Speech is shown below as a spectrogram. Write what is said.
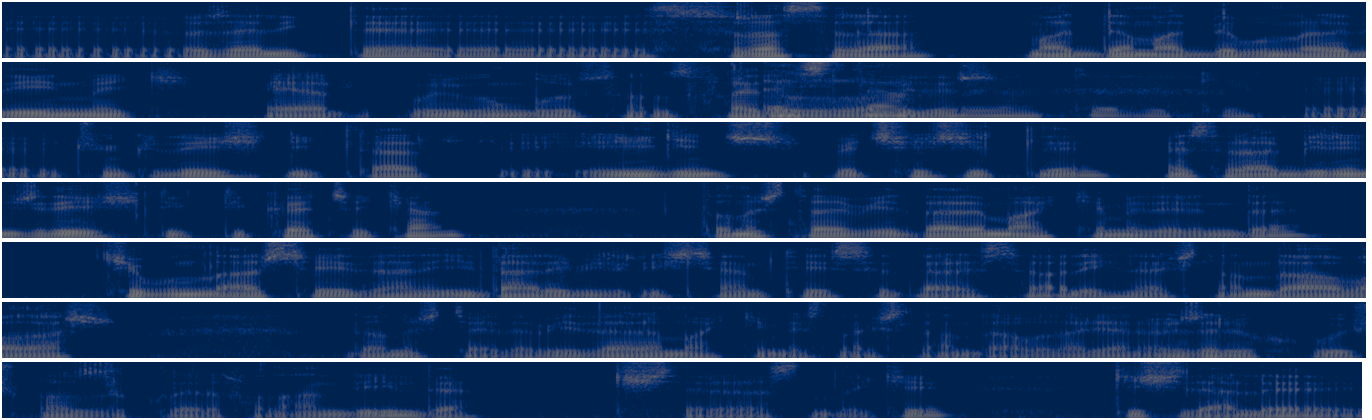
E, özellikle e, sıra sıra madde madde bunlara değinmek eğer uygun bulursanız faydalı olabilir. tabii ki. E, çünkü değişiklikler ilginç ve çeşitli. Mesela birinci değişiklik dikkat çeken Danıştay ve idare mahkemelerinde ki bunlar şeydi hani idare bir işlem tesis ederse aleyhine açılan davalar. Danıştay'da ve idare mahkemesine açılan davalar yani özel hukuk uyuşmazlıkları falan değil de kişiler arasındaki kişilerle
